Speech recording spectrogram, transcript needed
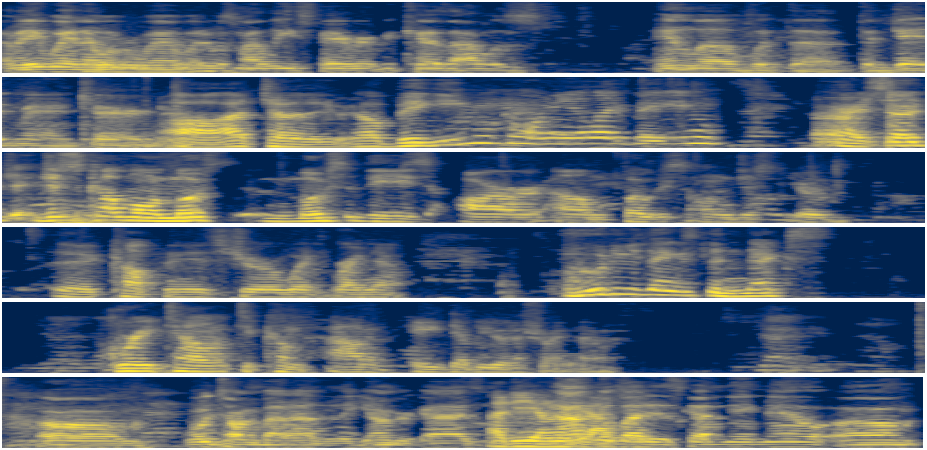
I mean, it went over well, but it was my least favorite because I was in love with the the dead man character. Oh, I totally. Oh, Big Evil, come on, you like Big Evil? All right, so j- just a couple more. Most most of these are um, focused on just your uh, company that you're with right now. Who do you think is the next great talent to come out of AWS right now? Um, we're talking about out of the younger guys. The younger Not nobody that's got a name now. Um,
